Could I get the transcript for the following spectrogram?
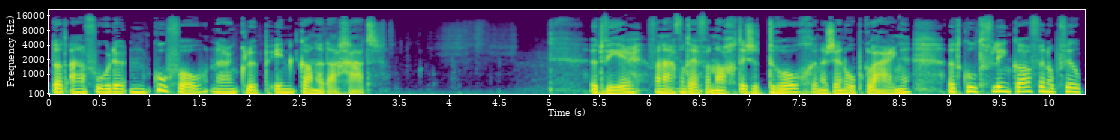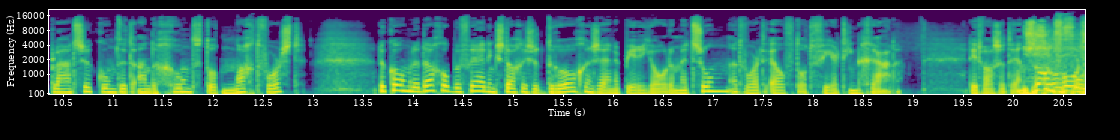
dat aanvoerder Nkufo naar een club in Canada gaat. Het weer. Vanavond en vannacht is het droog en er zijn opklaringen. Het koelt flink af en op veel plaatsen komt het aan de grond tot nachtvorst. De komende dag op bevrijdingsdag is het droog en zijn er perioden met zon. Het wordt 11 tot 14 graden. Dit was het en... Zandvoort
